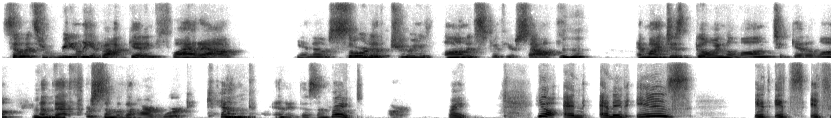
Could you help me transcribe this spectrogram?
So it's really about getting flat out, you know, sort of truth, honest with yourself. Mhm. Am I just going along to get along? And that's where some of the hard work can come in. It doesn't have Right. to. Right. You know, and and it is it it's it's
